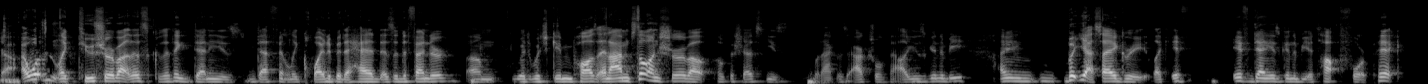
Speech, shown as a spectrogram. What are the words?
Yeah, I wasn't like too sure about this because I think Deni is definitely quite a bit ahead as a defender, um, which, which gave me pause, and I'm still unsure about Pokusevski's what his actual value is going to be. I mean, but yes, I agree. Like if if Deni is going to be a top four pick,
